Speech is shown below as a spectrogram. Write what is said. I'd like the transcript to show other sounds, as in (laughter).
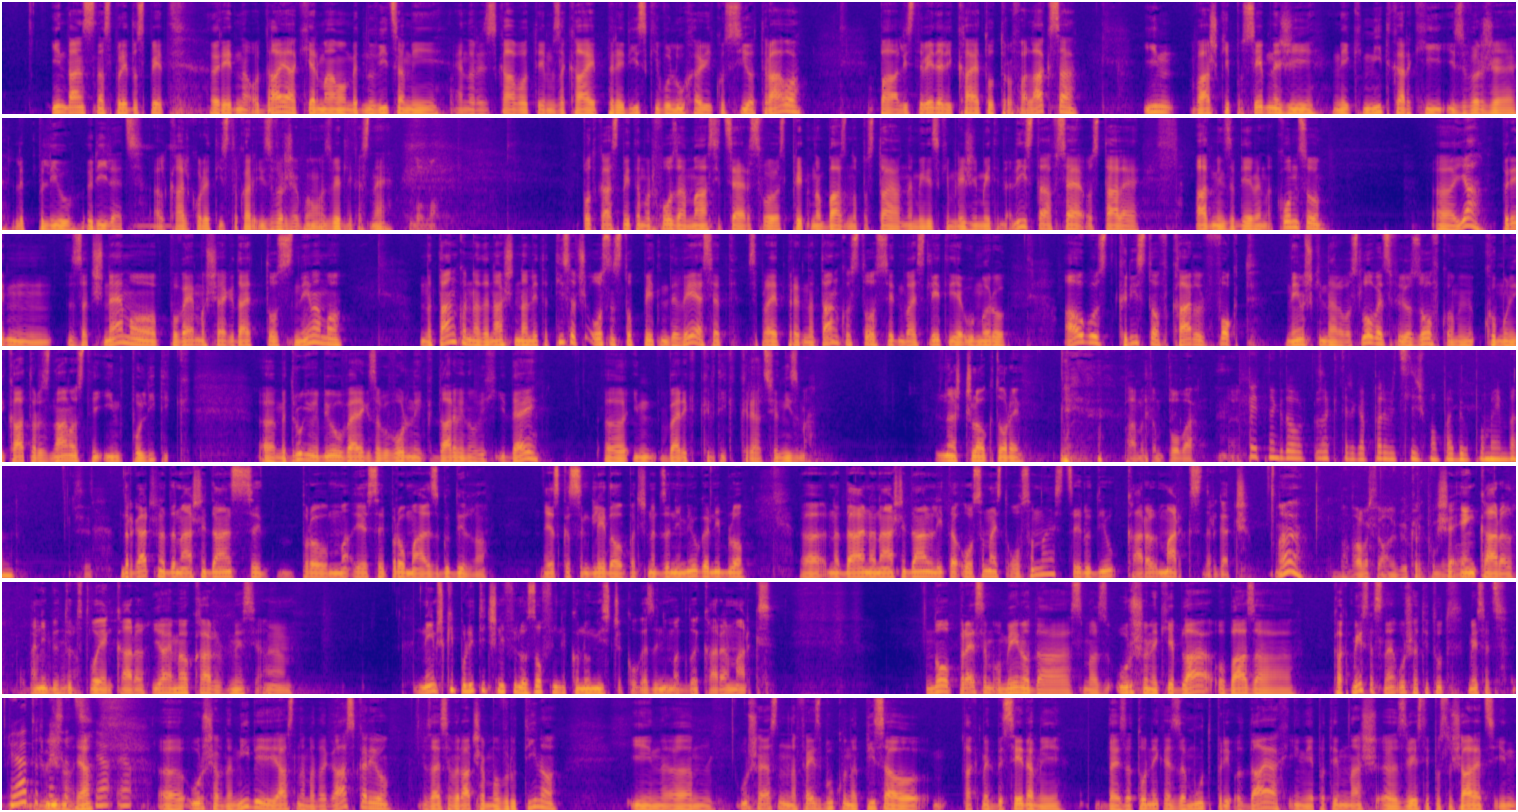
in danes nas predo spet redna oddaja, kjer imamo med novicami eno raziskavo o tem, zakaj preriski voluhari kosijo travo. Pa ali ste vedeli, kaj je to trofalaksa in vaški posebneži, nek nitkar, ki izvrže lepljiv rilec ali karkoli je tisto, kar izvrže, bomo zvedeli kasneje. Bomo. Podcast Metamorfoza ima sicer svojo spletno bazno postajo na medijskem mreži Metina Lista, vse ostale admin zadeve na koncu. Uh, ja, preden začnemo, povemo še, kdaj to snemamo. Natanko na današnji dan leta 1895, se pravi pred natanko 127 leti, je umrl August Kristof Karl Vogt, nemški naravoslovec, filozof, komu- komunikator znanosti in politik. Uh, Med drugim je bil velik zagovornik Darwinovih idej uh, in velik kritik kreacionizma. Naš človek, torej. (laughs) Pameten pova. Ne. Spet nekdo, za katerega prvič slišimo, pa je bil pomemben. Drugače na današnji dan se je prav, je se je prav malo zgodilo. No. Jaz, ki sem gledal, pač nič zanimivega ni bilo. Uh, na, dan, na današnji dan, leta 1818, se je rodil Karl Marx, drugače. Ah, No, dobro, se on je bil kar pomemben. Še en Karl, a ni bil tudi tvoj en Karl. ja, imel Karl vmes. Ja. Um, nemški politični filozof in ekonomist, če koga zanima, kdo je Karl Marx. No, prej sem omenil, da smo z Uršo nekje bila, oba za kak mesec, ne? Urša ti tudi mesec. Ja, tudi Približno, mesec. ja. Ja, ja. Uh, Urša v Namibiji, jaz na Madagaskarju, zdaj se vračamo v rutino. In um, Urša, jaz sem na Facebooku napisal tako med besedami, da je zato nekaj zamud pri oddajah, in je potem naš uh, zvesti poslušalec in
